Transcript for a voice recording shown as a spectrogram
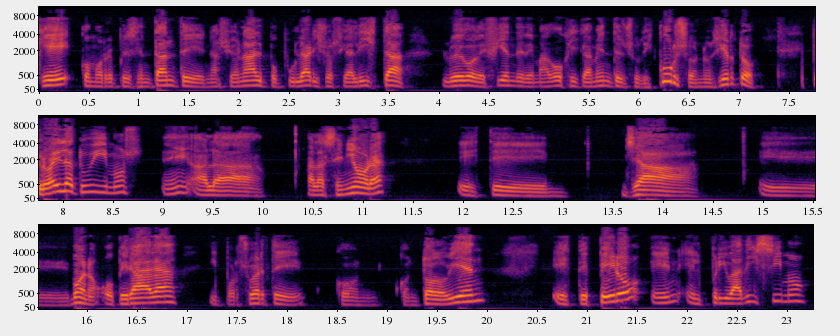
que como representante nacional, popular y socialista luego defiende demagógicamente en su discurso, ¿no es cierto? Pero ahí la tuvimos ¿eh? a, la, señora, este, ya, eh, bueno, operada y por suerte con, con todo bien, este, pero en el privadísimo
